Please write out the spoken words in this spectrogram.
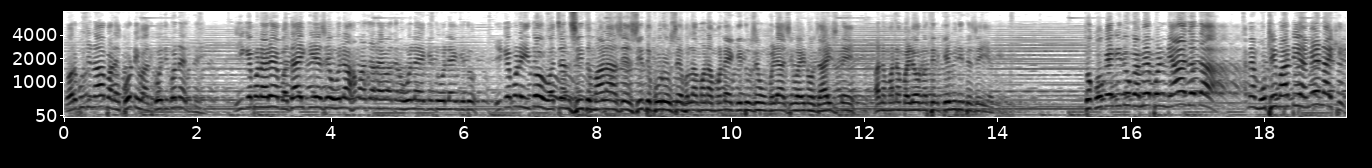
તો હરભુજી ના પાડે, ખોટી વાત, કોઈથી બને જ નહીં. એ કે પણ અરે બધા કહે છે, ઓલા સમાચાર આવ્યા હતા ઓલાએ કીધું ઓલાએ કીધું. એ કે પણ એ તો વચન સિદ્ધ માણસ છે, સિદ્ધ પુરુષ છે. ભલા માણા મને કીધું છે, હું મળ્યા સિવાયનો જાઈશ નહીં અને મને મળ્યો નથી કેવી રીતે જઈ હતી તો કોકે કીધું કે અમે પણ ન્યા જ હતા. અમે મુઠ્ઠી માટી અમે નાખી.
